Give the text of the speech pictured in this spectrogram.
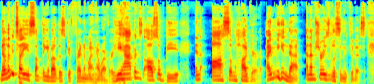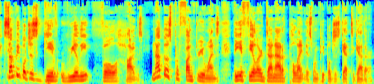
Now let me tell you something about this good friend of mine, however. He happens to also be an awesome hugger. I mean that, and I'm sure he's listening to this. Some people just give really full hugs, not those perfunctory ones that you feel are done out of politeness when people just get together.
